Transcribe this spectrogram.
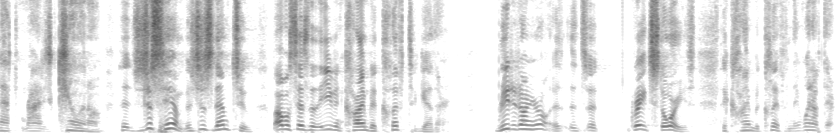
left, right, he's killing them. It's just him. It's just them two. Bible says that they even climbed a cliff together. Read it on your own. It's a great stories. They climbed a cliff and they went up there.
